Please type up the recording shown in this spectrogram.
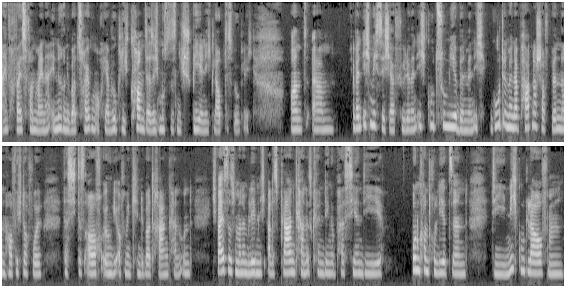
Einfach weil es von meiner inneren Überzeugung auch ja wirklich kommt. Also ich muss das nicht spielen, ich glaube das wirklich. Und ähm, wenn ich mich sicher fühle, wenn ich gut zu mir bin, wenn ich gut in meiner Partnerschaft bin, dann hoffe ich doch wohl, dass ich das auch irgendwie auf mein Kind übertragen kann. Und ich weiß, dass man im Leben nicht alles planen kann. Es können Dinge passieren, die unkontrolliert sind, die nicht gut laufen.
